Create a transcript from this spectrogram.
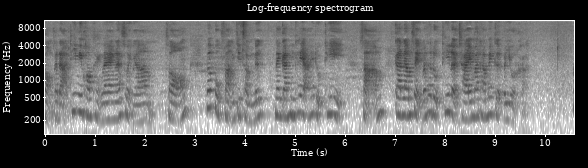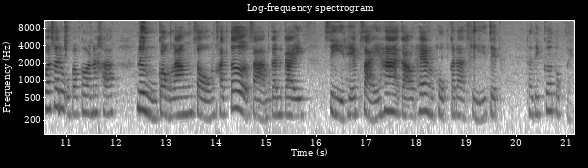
กล่องกระดาษที่มีความแข็งแรงและสวยงาม 2. เพื่อปลูกฝังจิตสำนึกในการทิ้งขยะให้ถูกที่ 3. การนำเศษวัสดุที่เหลือใช้มาทำให้เกิดประโยชน์ค่ะ วัสดุอุปกรณ์นะคะ 1. กล่องลัง 2. คัตเตอร์ 3. กันไกร 4. เทปใส 5. กาวแท่ง 6. กระดาษสี 7. สติกเกอร์ตกแต่ง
